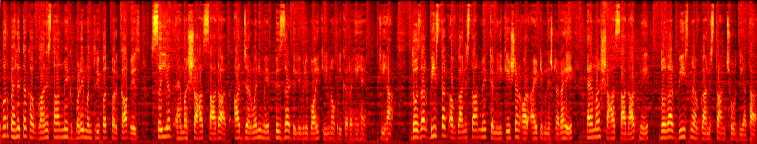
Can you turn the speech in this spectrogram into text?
भर पहले तक अफ़गानिस्तान में एक बड़े मंत्री पद पर काबिज सैयद अहमद शाह सादात आज जर्मनी में पिज्जा डिलीवरी बॉय की नौकरी कर रहे हैं। जी हाँ 2020 तक अफ़गानिस्तान में कम्युनिकेशन और आईटी मिनिस्टर रहे अहमद शाह सादात ने 2020 में अफ़गानिस्तान छोड़ दिया था,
